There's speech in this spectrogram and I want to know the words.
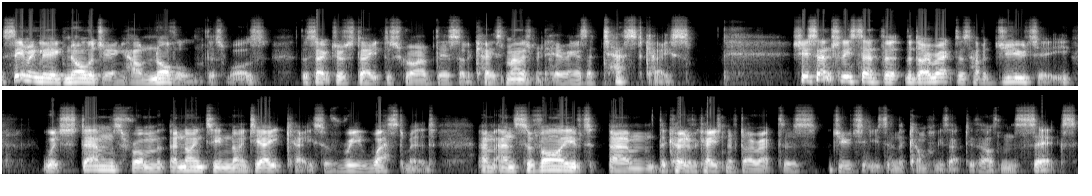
Seemingly acknowledging how novel this was, the Secretary of State described this at a case management hearing as a test case. She essentially said that the directors have a duty which stems from a 1998 case of Re Westmid um, and survived um, the codification of directors' duties in the Companies Act 2006.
